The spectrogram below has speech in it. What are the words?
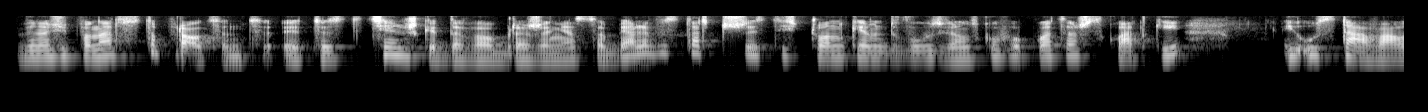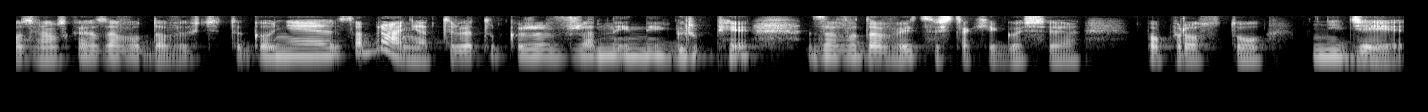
wynosi ponad 100%. Y, to jest ciężkie do wyobrażenia sobie, ale wystarczy, że jesteś członkiem dwóch związków, opłacasz składki i ustawa o związkach zawodowych ci tego nie zabrania. Tyle tylko, że w żadnej innej grupie zawodowej coś takiego się po prostu nie dzieje.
